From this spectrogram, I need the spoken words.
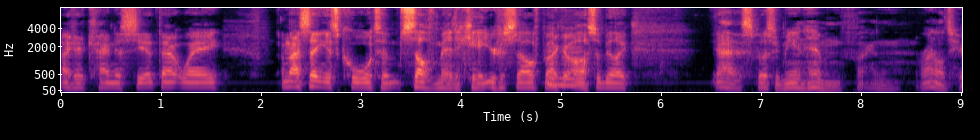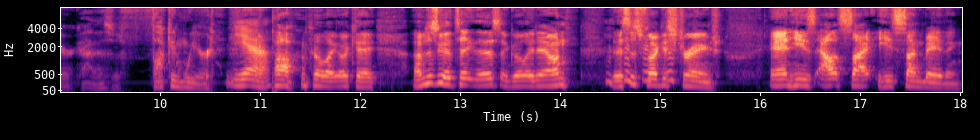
I could kind of see it that way. I'm not saying it's cool to self medicate yourself, but I could Mhm. also be like, yeah, it's supposed to be me and him and fucking Ronald's here. God, this is fucking weird. Yeah. And Pop would be like, okay, I'm just gonna take this and go lay down. This is fucking strange. And he's outside. He's sunbathing.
